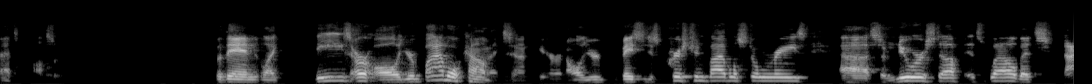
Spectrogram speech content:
That's awesome. But then, like, these are all your Bible comics on here, and all your basically just Christian Bible stories, uh, some newer stuff as well that's not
